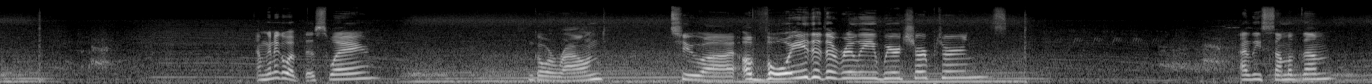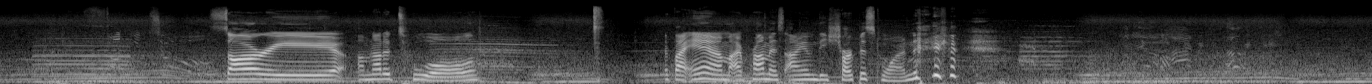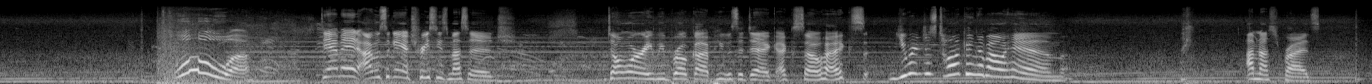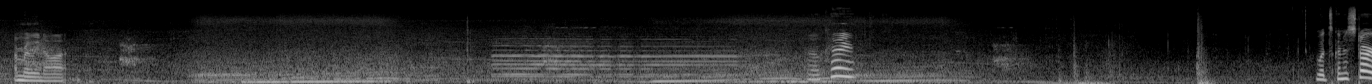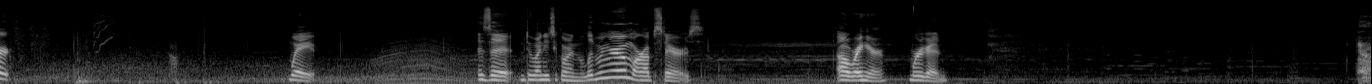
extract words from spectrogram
I'm gonna go up this way. Go around to uh, avoid the really weird sharp turns. At least some of them. Sorry, I'm not a tool. If I am, I promise I am the sharpest one. Ooh! Damn it, I was looking at Tracey's message. Don't worry, we broke up. He was a dick. XOX. You were just talking about him. I'm not surprised. I'm really not. Okay. What's gonna start? Wait. Is it, do I need to go in the living room or upstairs? Oh, right here. We're good.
